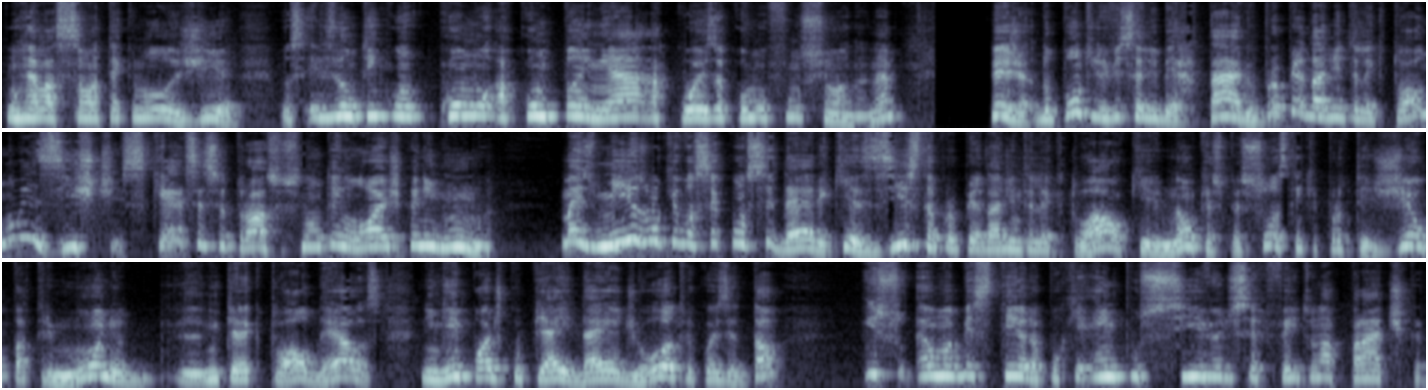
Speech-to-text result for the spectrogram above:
com relação à tecnologia. Eles não têm como acompanhar a coisa como funciona, né? Veja, do ponto de vista libertário, propriedade intelectual não existe. Esquece esse troço, isso não tem lógica nenhuma. Mas mesmo que você considere que exista propriedade intelectual, que não que as pessoas têm que proteger o patrimônio intelectual delas, ninguém pode copiar a ideia de outro e coisa e tal, isso é uma besteira, porque é impossível de ser feito na prática.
